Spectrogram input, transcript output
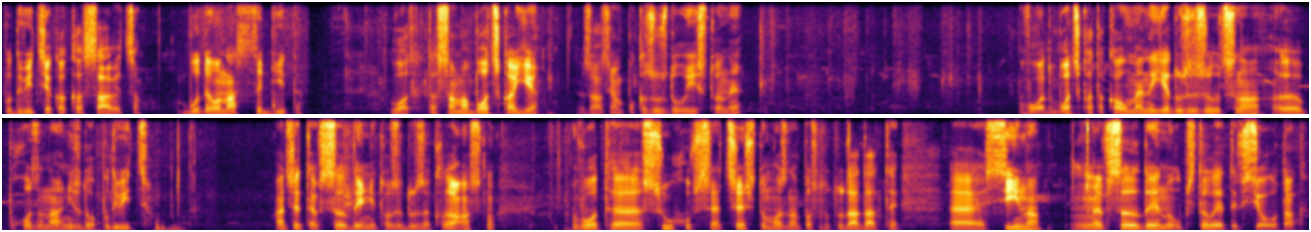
Подивіться, яка красавиця. Буде вона сидіти. От, та сама бочка є. Зараз я вам покажу з другої сторони. От, бочка така у мене є дуже зручна, е, похожа на гніздо. Подивіться. Бачите, всередині теж дуже класно. От, е, сухо, все чисто, можна просто туди дати е, сіна е, всередину, обстелити все отак.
